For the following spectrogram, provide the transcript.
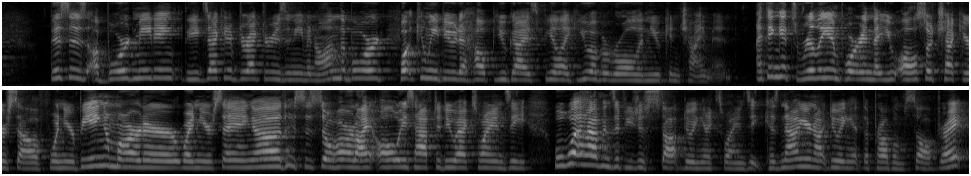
this is a board meeting. The executive director isn't even on the board. What can we do to help you guys feel like you have a role and you can chime in? I think it's really important that you also check yourself when you're being a martyr, when you're saying, oh, this is so hard, I always have to do X, Y, and Z. Well, what happens if you just stop doing X, Y, and Z? Because now you're not doing it, the problem's solved, right?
